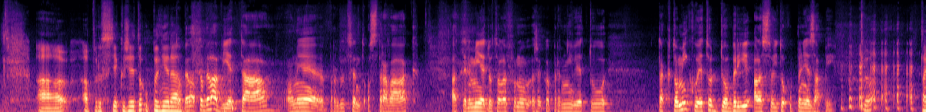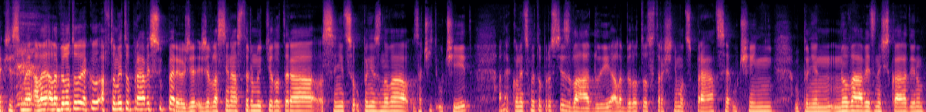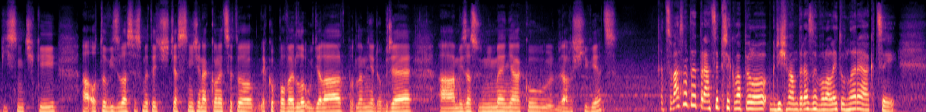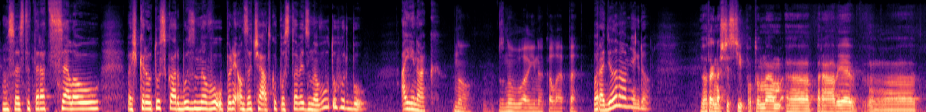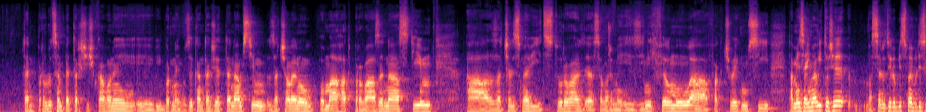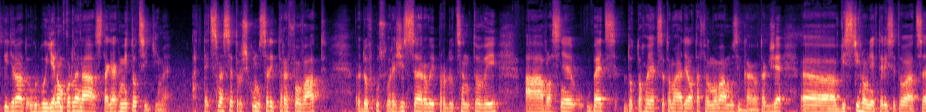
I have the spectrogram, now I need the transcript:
A, a prostě jakože je to úplně na... To byla, to byla věta, on je producent Ostravák a ten mi je do telefonu řekl první větu, tak Tomíku, je to dobrý, ale stojí to úplně zapy. No, takže jsme, ale, ale bylo to jako, a v tom je to právě super, jo, že, že vlastně nás to donutilo teda se něco úplně znova začít učit a nakonec jsme to prostě zvládli, ale bylo to strašně moc práce, učení, úplně nová věc, než skládat jenom písničky a o to víc vlastně jsme teď šťastní, že nakonec se to jako povedlo udělat, podle mě dobře a my zase umíme nějakou další věc. A co vás na té práci překvapilo, když vám teda zavolali tuhle reakci? Museli jste teda celou, veškerou tu skladbu znovu úplně od začátku postavit znovu tu hudbu? A jinak? No, znovu a jinak a lépe. Poradil vám někdo? Jo, tak naštěstí potom nám uh, právě uh, ten producent Petr Šiška, on je i výborný muzikant, takže ten nám s tím začal jenom pomáhat, provázet nás s tím a začali jsme víc studovat eh, samozřejmě i z jiných filmů a fakt člověk musí, tam je zajímavý to, že vlastně do té doby jsme byli dělat hudbu jenom podle nás, tak jak my to cítíme. A teď jsme se trošku museli trefovat do vkusu režisérovi, producentovi a vlastně vůbec do toho, jak se to má dělat ta filmová muzika. Jo. Takže uh, vystihnou některé situace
